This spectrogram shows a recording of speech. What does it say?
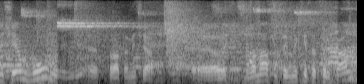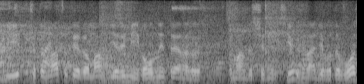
нічим був і е, втрата м'яча. Е, 12-й Микита Цуркан і 14-й Роман Єремій, головний тренер команди з Чернівців, Геннадій Водовоз.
